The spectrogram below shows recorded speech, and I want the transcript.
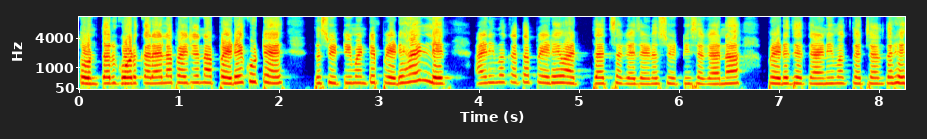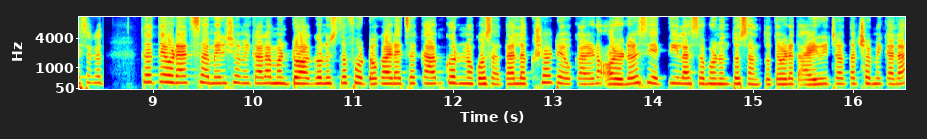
तोंड तर गोड करायला पाहिजे ना? पेढे कुठे आहेत? तर स्वीटी म्हणते पेढे आणलेत. आणि मग आता पेढे वाटतात सगळेजण. स्वीटी सगळ्यांना पेढे देते आणि मग त्याच्यानंतर हे सगळं तर तेवढ्यात समीर शमिकाला म्हणतो अगं नुसतं फोटो काढायचं काम करू नकोस. आता लक्ष ठेव कारण ऑर्डर्स येतील असं म्हणून तो सांगतो. तेवढ्यात आई विचारतात शमिकाला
